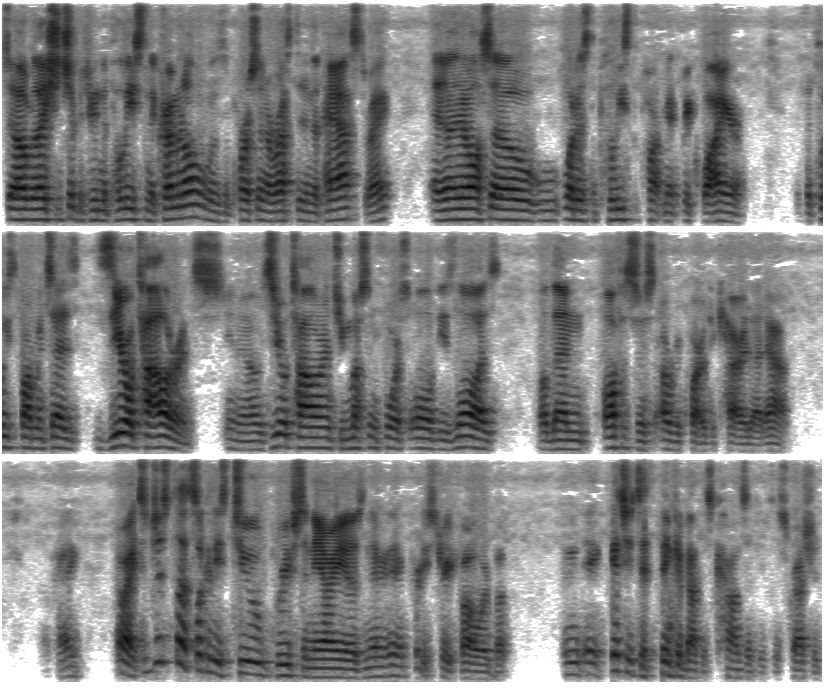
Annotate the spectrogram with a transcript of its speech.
So relationship between the police and the criminal was a person arrested in the past, right? And then also, what does the police department require? If the police department says zero tolerance, you know, zero tolerance, you must enforce all of these laws, well then officers are required to carry that out. Okay? All right, so just let's look at these two brief scenarios, and they're, they're pretty straightforward, but it gets you to think about this concept of discretion.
